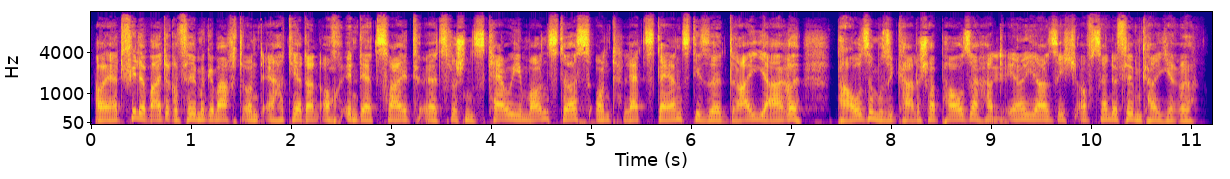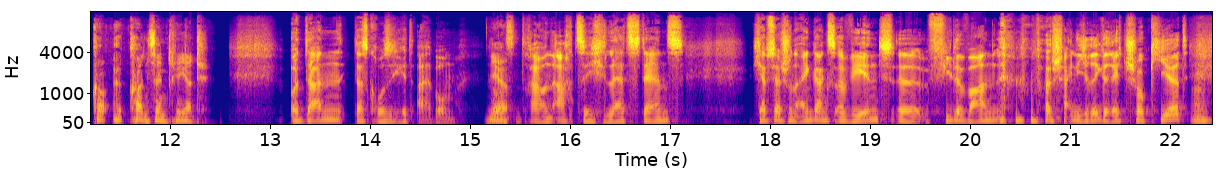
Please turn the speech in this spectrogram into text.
Aber er hat viele weitere Filme gemacht und er hat ja dann auch in der Zeit äh, zwischen Scary Monsters und Let's Dance diese drei Jahre Pause, musikalischer Pause, hat mhm. er ja sich auf seine Filmkarriere ko äh, konzentriert. Und dann das große Hitalbum. 1983, ja. Let's Dance. Ich habe es ja schon eingangs erwähnt, äh, viele waren wahrscheinlich regelrecht schockiert, mhm.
